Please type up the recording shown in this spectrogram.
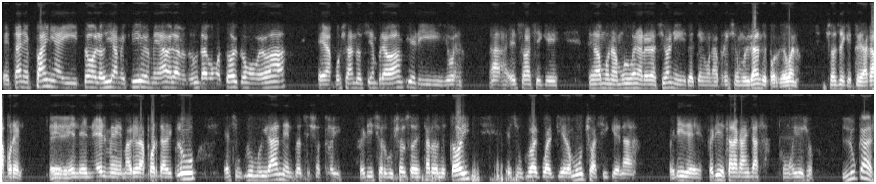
está en España y todos los días me escribe, me habla, me pregunta cómo estoy, cómo me va, eh, apoyando siempre a Banfield y, y bueno, nada, eso hace que tengamos una muy buena relación y le tengo un aprecio muy grande porque bueno, yo sé que estoy acá por él. Eh, él, él- él me, abrió las puertas del club, es un club muy grande, entonces yo estoy feliz y orgulloso de estar donde estoy, es un club al cual quiero mucho, así que nada, feliz de, feliz de estar acá en casa, como digo yo. Lucas,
